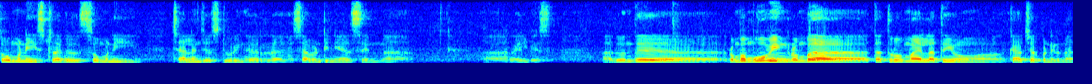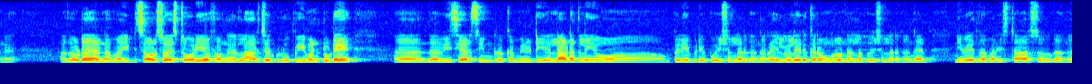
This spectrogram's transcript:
so many struggles so many challenges during her uh, 17 years in uh, uh, railways. அது வந்து uh, ரொம்ப மூவிங் ரொம்ப தத்ரூபமாக எல்லாத்தையும் கேப்சர் பண்ணியிருந்தாங்க. அதோட நம்ம இட்ஸ் ஆல்சோ ஸ்டோரி ஆஃப் அவங்க லார்ஜர் குரூப் ஈவன் டுடே இந்த விசிஆர்சின்ற கம்யூனிட்டி எல்லா இடத்துலையும் பெரிய பெரிய பொசிஷனில் இருக்காங்க. ரயில்வேல இருக்கிறவங்களும் நல்ல பொசிஷனில் இருக்காங்க. நிவேதா மாதிரி ஸ்டார்ஸும் இருக்காங்க.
